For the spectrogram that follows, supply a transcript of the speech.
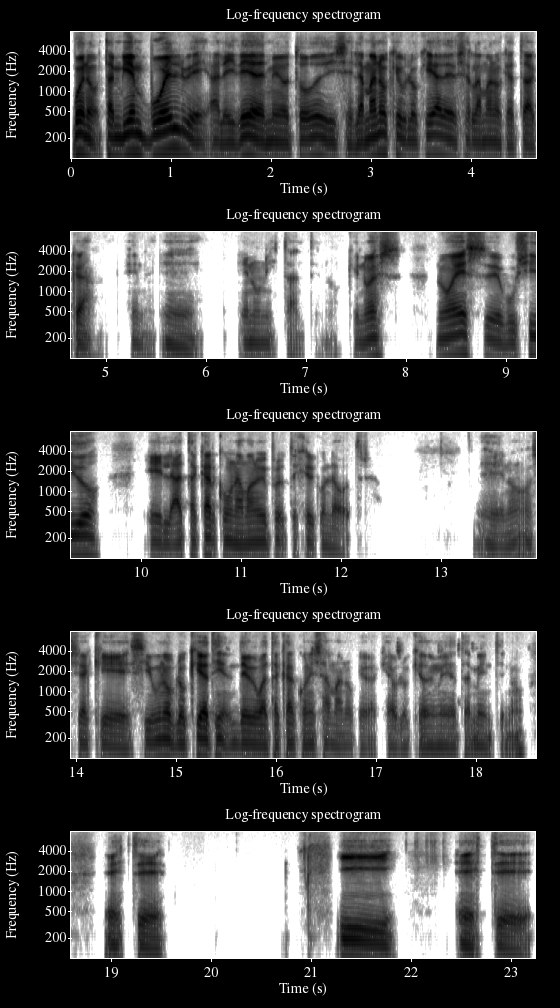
bueno, también vuelve a la idea del medio todo y dice, la mano que bloquea debe ser la mano que ataca en un instante, ¿no? que no es, no es eh, bullido el atacar con una mano y proteger con la otra. Eh, ¿no? O sea que si uno bloquea, debe atacar con esa mano que, ha bloqueado inmediatamente. ¿no? Este, y este,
